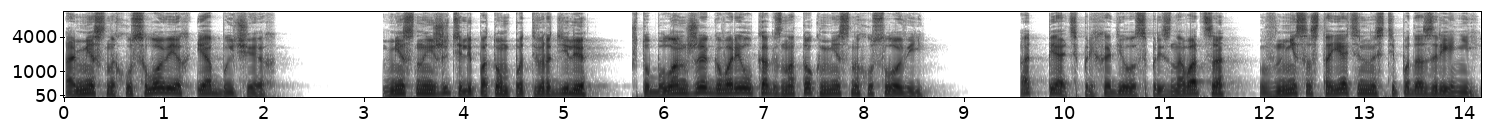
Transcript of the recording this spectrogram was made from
о местных условиях и обычаях. Местные жители потом подтвердили, что Буланже говорил как знаток местных условий. Опять приходилось признаваться в несостоятельности подозрений.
